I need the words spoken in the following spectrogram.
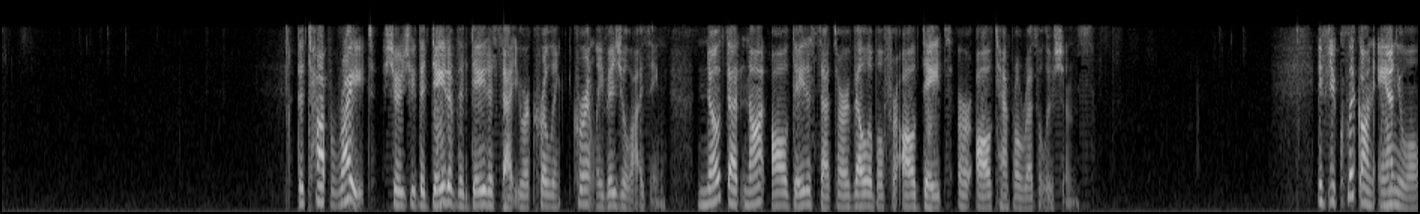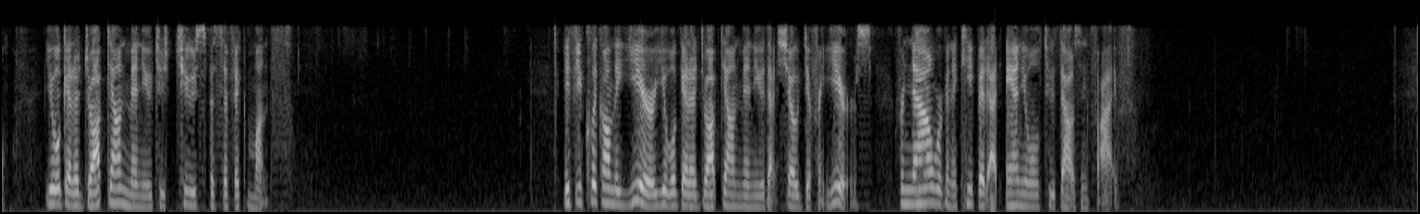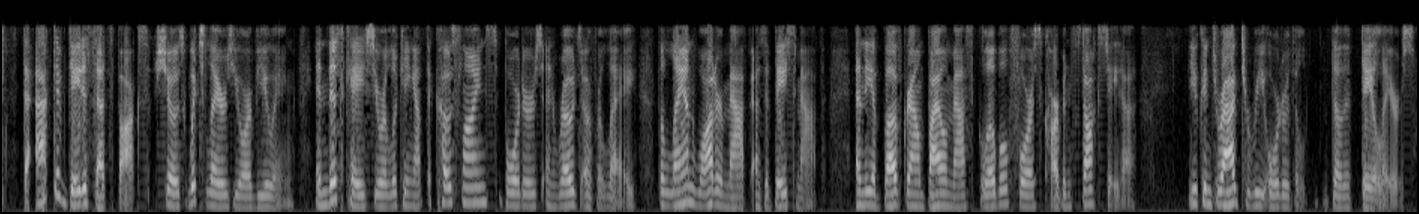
The top right shows you the date of the data set you are currently visualizing. Note that not all data sets are available for all dates or all temporal resolutions. If you click on Annual, you will get a drop-down menu to choose specific months. If you click on the year, you will get a drop-down menu that show different years. For now, we're going to keep it at annual 2005. The Active Datasets box shows which layers you are viewing. In this case, you are looking at the coastlines, borders, and roads overlay, the land-water map as a base map, and the above-ground biomass global forest carbon stocks data. You can drag to reorder the, the data layers.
